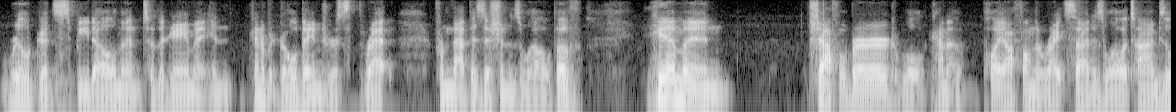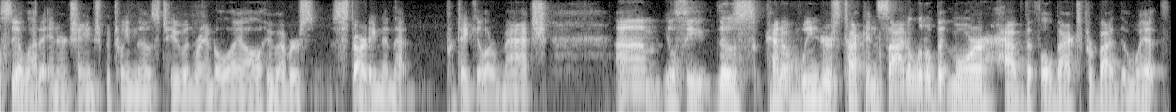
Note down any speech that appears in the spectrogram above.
real good speed element to the game and kind of a goal dangerous threat from that position as well. Both him and Shaffelburg will kind of play off on the right side as well at times. You'll see a lot of interchange between those two and Randall Leal, whoever's starting in that particular match. Um, you'll see those kind of wingers tuck inside a little bit more, have the fullbacks provide the width.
